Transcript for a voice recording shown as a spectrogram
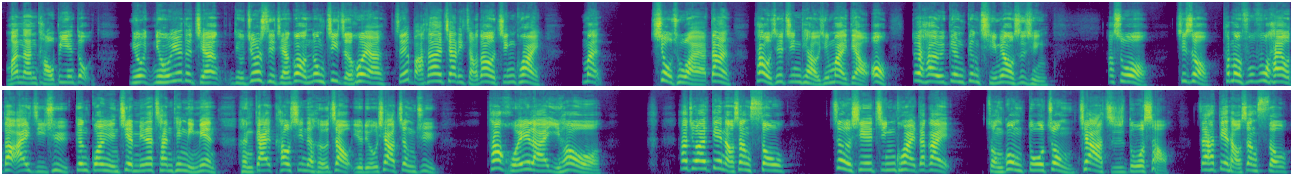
蛮难逃避。都纽纽约的检纽约市检察官有弄记者会啊，直接把他在家里找到的金块卖秀出来啊。当然，他有些金条已经卖掉哦。对，还有一更更奇妙的事情，他说。其实哦，他们夫妇还有到埃及去跟官员见面，在餐厅里面很该高兴的合照，有留下证据。他回来以后哦，他就在电脑上搜这些金块大概总共多重，价值多少，在他电脑上搜，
